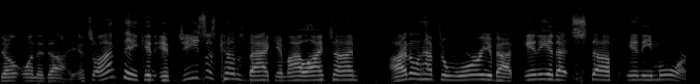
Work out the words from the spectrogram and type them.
don't want to die. And so I'm thinking if Jesus comes back in my lifetime, I don't have to worry about any of that stuff anymore.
